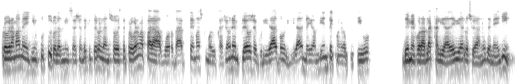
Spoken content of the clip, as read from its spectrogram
Programa Medellín Futuro. La administración de Quintero lanzó este programa para abordar temas como educación, empleo, seguridad, movilidad, medio ambiente, con el objetivo de mejorar la calidad de vida de los ciudadanos de Medellín.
